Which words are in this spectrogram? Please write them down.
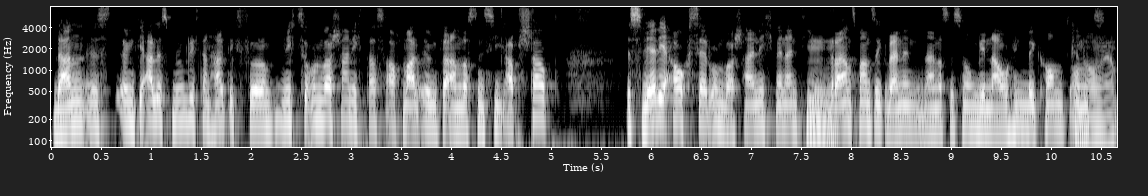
dann ist irgendwie alles möglich. Dann halte ich es für nicht so unwahrscheinlich, dass auch mal irgendwer anders den Sieg abstaubt. Es wäre ja auch sehr unwahrscheinlich, wenn ein Team mhm. 23 Rennen in einer Saison genau hinbekommt genau, und ja.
